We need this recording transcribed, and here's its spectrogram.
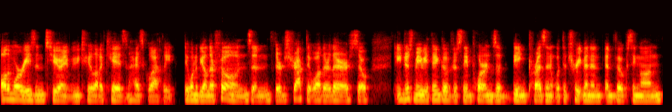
all the more reason to I mean, we treat a lot of kids and high school athletes they want to be on their phones and they're distracted while they're there so you just made me think of just the importance of being present with the treatment and, and focusing on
